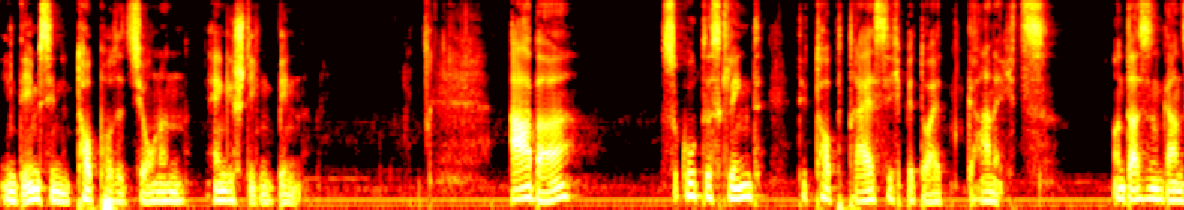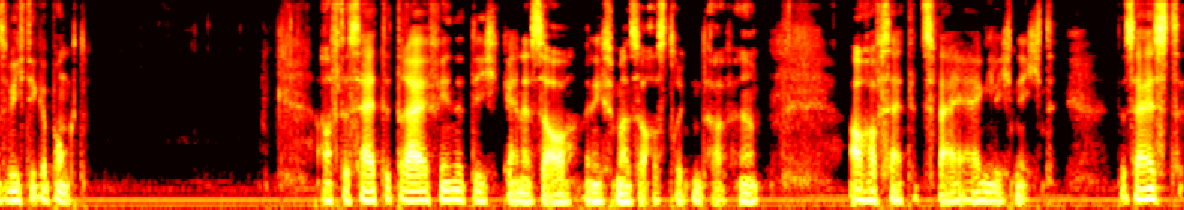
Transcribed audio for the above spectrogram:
in dem Sinne Top-Positionen eingestiegen bin. Aber, so gut das klingt, die Top 30 bedeuten gar nichts. Und das ist ein ganz wichtiger Punkt. Auf der Seite 3 findet dich keine Sau, wenn ich es mal so ausdrücken darf. Ja. Auch auf Seite 2 eigentlich nicht. Das heißt,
